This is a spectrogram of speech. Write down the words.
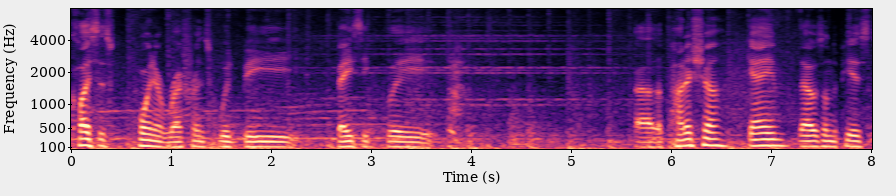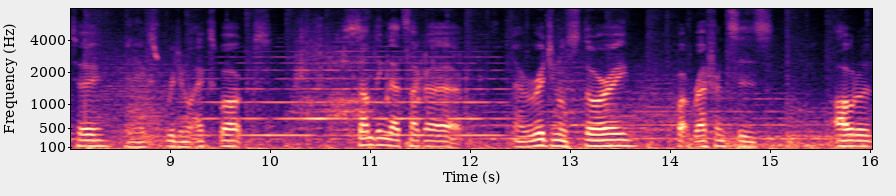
closest point of reference would be basically uh, the Punisher game that was on the PS2 and X- original Xbox. Something that's like a an original story, but references older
